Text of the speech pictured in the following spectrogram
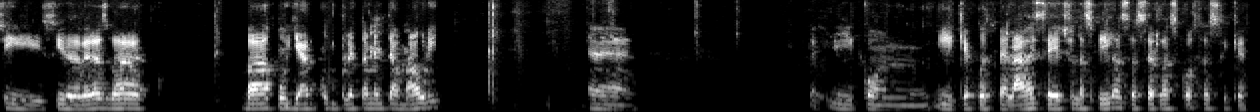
si, si de veras va, va a apoyar completamente a Mauri. Eh, y con y que pues Peláez se eche las pilas a hacer las cosas. Así que, I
